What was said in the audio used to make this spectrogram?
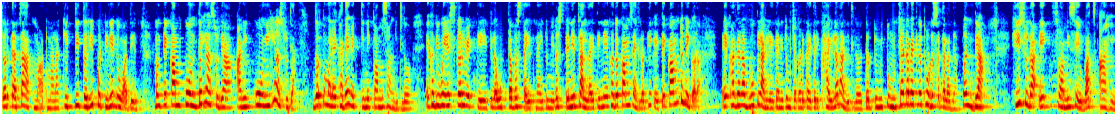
तर त्याचा आत्मा तुम्हाला कितीतरी पटीने दुवा देईल. मग ते काम कोणतंही असू द्या आणि कोणीही असू द्या. जर तुम्हाला एखाद्या व्यक्तीने काम सांगितलं एखादी वयस्कर व्यक्ती आहे तिला उठता बसता येत नाही तुम्ही रस्त्याने चाललाय तिने एखादं काम सांगितलं ठीक आहे ते काम तुम्ही करा. एखाद्याला भूक लागली त्याने तुमच्याकडे काहीतरी खायला मागितलं तर तुम्ही तुमच्या डब्यातलं थोडंसं त्याला द्या पण द्या. ही सुद्धा एक स्वामी सेवाच आहे.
